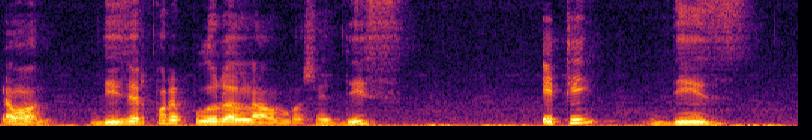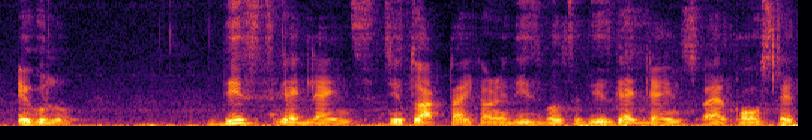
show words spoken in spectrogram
কেমন? দিজের পরে প্লুরাল নাউন বসে দিস এটি দিজ এগুলো। দিস গাইডলাইন্স যেহেতু আটটা, এই কারণে দিস বলছে। দিস গাইডলাইন্স আর পোস্টেড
